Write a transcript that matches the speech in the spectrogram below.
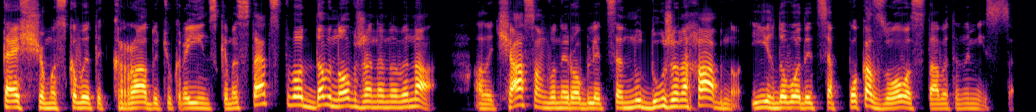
Те, що московити крадуть українське мистецтво, давно вже не новина. Але часом вони роблять це ну дуже нахабно, і їх доводиться показово ставити на місце.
